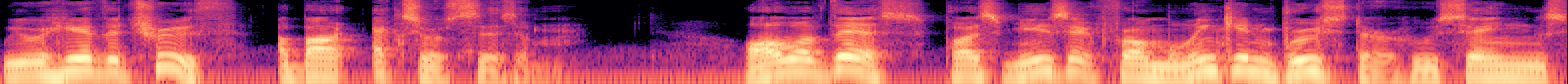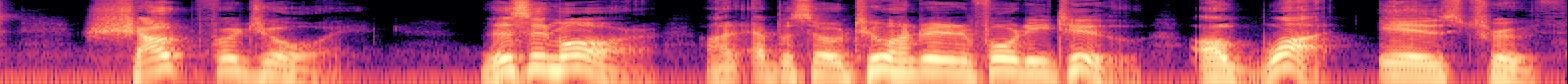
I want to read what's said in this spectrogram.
we will hear the truth about exorcism. All of this, plus music from Lincoln Brewster, who sings Shout for Joy. This and more on episode 242 of What is Truth?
